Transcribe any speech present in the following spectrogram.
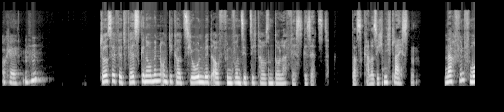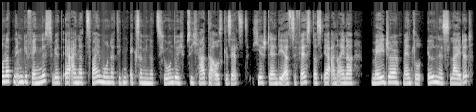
Okay. Mhm. Joseph wird festgenommen und die Kaution wird auf 75.000 Dollar festgesetzt. Das kann er sich nicht leisten. Nach fünf Monaten im Gefängnis wird er einer zweimonatigen Examination durch Psychiater ausgesetzt. Hier stellen die Ärzte fest, dass er an einer Major Mental Illness leidet,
